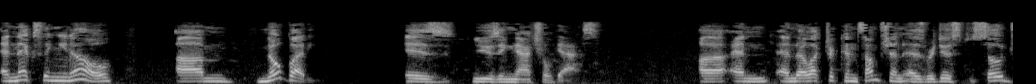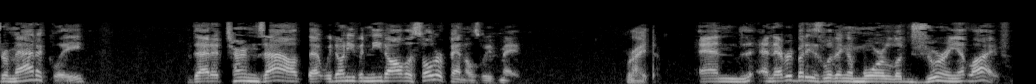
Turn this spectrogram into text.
and next thing you know um nobody is using natural gas uh and and electric consumption is reduced so dramatically that it turns out that we don't even need all the solar panels we've made right. and and everybody's living a more luxuriant life.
